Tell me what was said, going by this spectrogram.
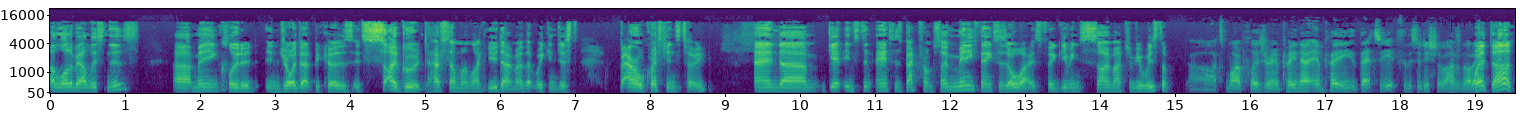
a lot of our listeners, uh, me included, enjoyed that because it's so good to have someone like you, Damo, that we can just barrel questions to and um, get instant answers back from. So many thanks as always for giving so much of your wisdom. Ah, it's my pleasure, MP. Now, MP, that's it for this edition of 100 Not Out. We're done.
